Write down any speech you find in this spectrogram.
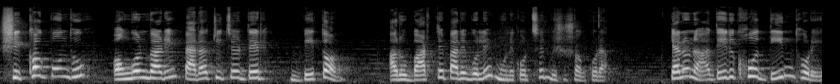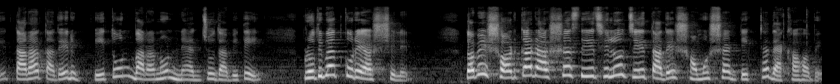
শিক্ষক বন্ধু অঙ্গনবাড়ি প্যারা টিচারদের বেতন আরও বাড়তে পারে বলে মনে করছেন বিশেষজ্ঞরা। কেননা দীর্ঘ দিন ধরে তারা তাদের বেতন বাড়ানোর ন্যায্য দাবিতেই প্রতিবাদ করে আসছিলেন। তবে সরকার আশ্বাস দিয়েছিল যে তাদের সমস্যার দিকটা দেখা হবে।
